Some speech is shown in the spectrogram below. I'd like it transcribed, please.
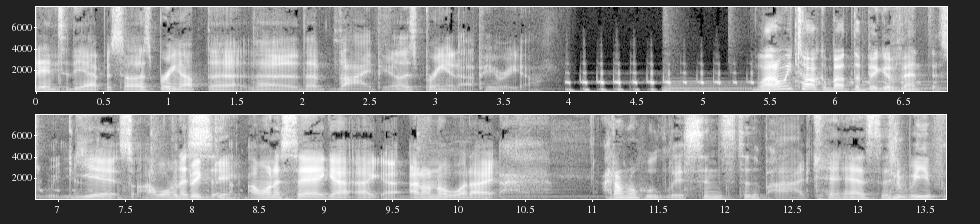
get into the episode. Let's bring up the, the the vibe here. Let's bring it up. Here we go. Why don't we talk about the big event this weekend? Yeah. So I want to big say, game. I want to say I got I got I don't know what I. I don't know who listens to the podcast, and we've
